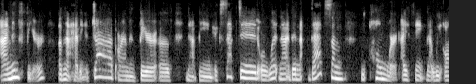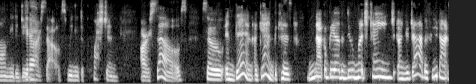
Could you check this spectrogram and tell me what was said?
i'm in fear of not having a job or I'm in fear of not being accepted or whatnot, then that's some homework I think that we all need to do yeah. ourselves. We need to question ourselves. So, and then again, because you're not gonna be able to do much change on your job if you're not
